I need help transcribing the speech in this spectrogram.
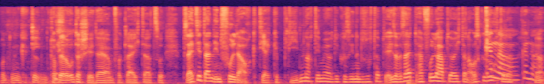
Und ein kompletter Unterschied ja, im Vergleich dazu. Seid ihr dann in Fulda auch direkt geblieben, nachdem ihr die Cousine besucht habt? Also seit Fulda habt ihr euch dann ausgesucht? Genau, oder? genau. Ja.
